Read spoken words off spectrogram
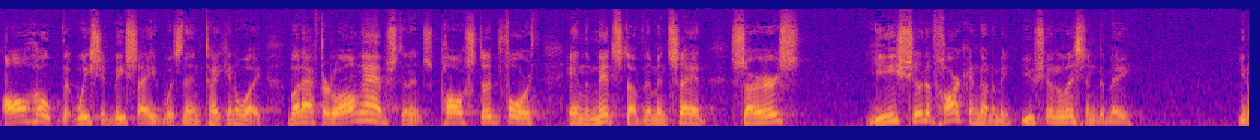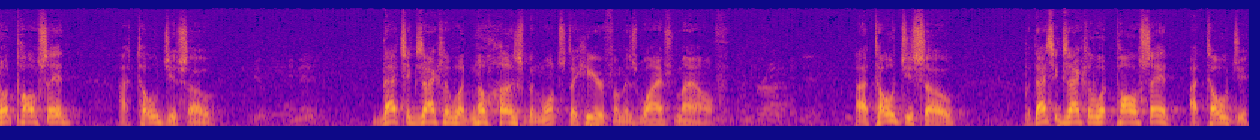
all hope that we should be saved was then taken away. But after long abstinence, Paul stood forth in the midst of them and said, Sirs, ye should have hearkened unto me. You should have listened to me. You know what Paul said? I told you so. That's exactly what no husband wants to hear from his wife's mouth. I told you so. But that's exactly what Paul said. I told you.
